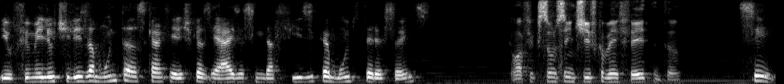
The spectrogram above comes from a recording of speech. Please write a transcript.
E o filme ele utiliza muitas características reais assim da física muito interessantes. É uma ficção científica bem feita, então. Sim,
